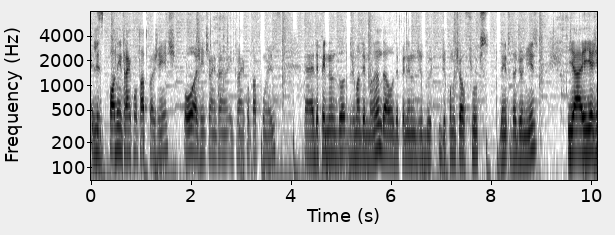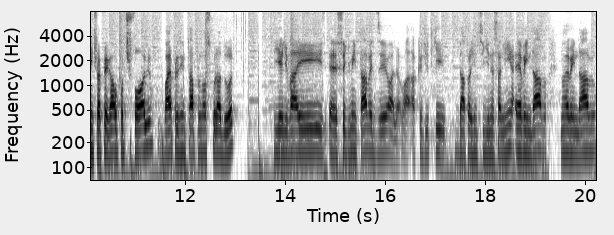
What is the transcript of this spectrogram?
eles podem entrar em contato com a gente, ou a gente vai entrar, entrar em contato com eles é, dependendo do, de uma demanda ou dependendo de, do, de como tiver o fluxo dentro da Dionísio. E aí a gente vai pegar o portfólio, vai apresentar para o nosso curador e ele vai é, segmentar, vai dizer, olha, acredito que dá para a gente seguir nessa linha, é vendável, não é vendável,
